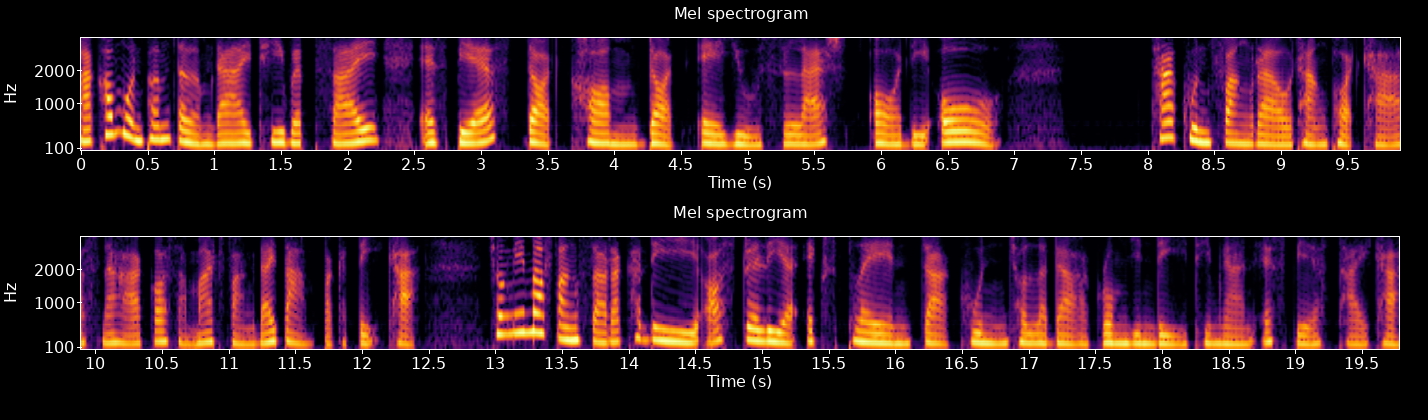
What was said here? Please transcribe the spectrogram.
หาข้อมูลเพิ่มเติมได้ที่เว็บไซต์ sbs.com.au/audio ถ้าคุณฟังเราทางพอดแคสต์นะคะ ก็สามารถฟังได้ตามปกติค่ะ ช่วงนี้มาฟังสารคดี Australia Explain จากคุณชนลดากรมยินดีทีมงาน SBS ไทยค่ะ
